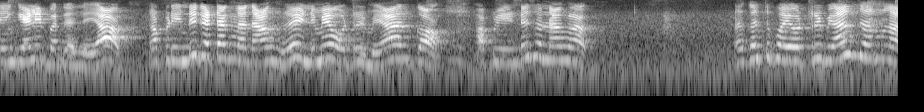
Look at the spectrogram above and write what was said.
வலிமை நீங்க கேள்விப்பட்டது இல்லையா? அப்படின்ட்டு கேட்டாங்களா நாங்களும் இனிமே ஒற்றுமையா இருக்கோம். அப்படின்ட்டு சொன்னாங்க. அதுக்கடுத்து போய் ஒற்றுமையா இருந்தாங்களா?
